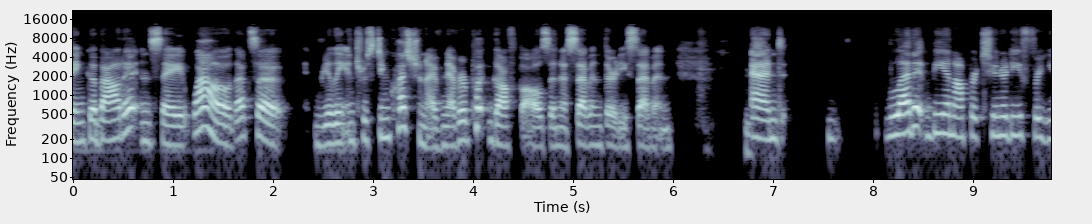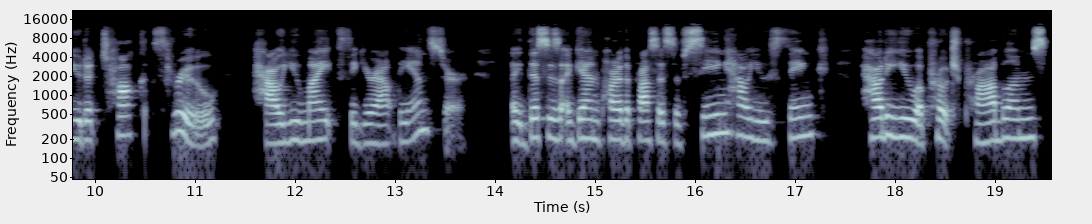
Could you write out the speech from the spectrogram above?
think about it and say, wow, that's a really interesting question. I've never put golf balls in a 737. Hmm. And let it be an opportunity for you to talk through how you might figure out the answer. This is, again, part of the process of seeing how you think. How do you approach problems?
